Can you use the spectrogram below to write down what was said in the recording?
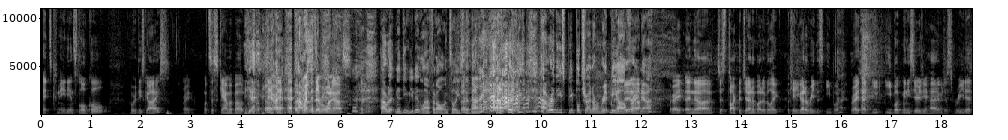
It's Canadians, local. Who are these guys, right? What's the scam about? Yeah. the questions everyone asks. How are, Nadeem, you didn't laugh at all until you said that. how, are these, how are these people trying to rip me off Yeah. right now? right? And uh, just talk to Jen about it. Be like, okay, you got to read this ebook, right? That e- ebook miniseries you had, and just read it,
